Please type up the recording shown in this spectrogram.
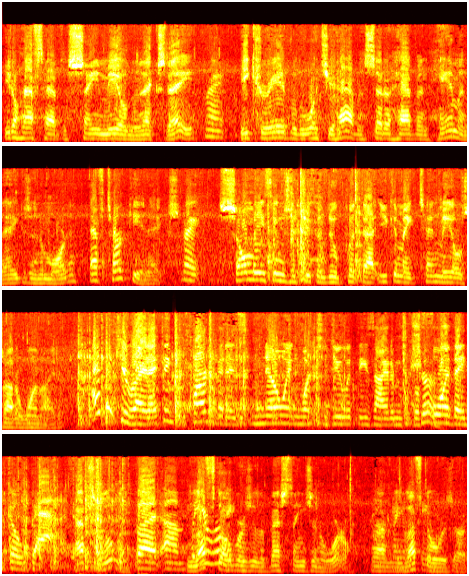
You don't have to have the same meal the next day. Right. Be creative with what you have. Instead of having ham and eggs in the morning, have turkey and eggs. Right. So many things that you can do. Put that. You can make 10 meals out of one item. Think you're right. I think part of it is knowing what to do with these items Sure. before they go bad. Absolutely. But, um, but you're right. leftovers are the best things in the world. I mean, leftovers are.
